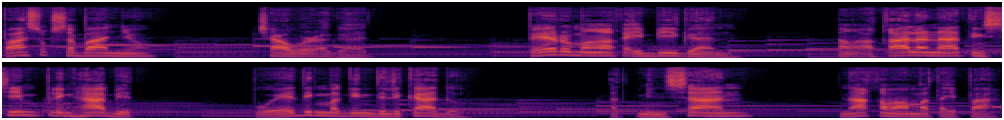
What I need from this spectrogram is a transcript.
pasok sa banyo, shower agad. Pero mga kaibigan, ang akala nating simpleng habit, pwedeng maging delikado at minsan nakamamatay pa.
